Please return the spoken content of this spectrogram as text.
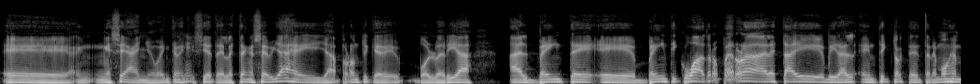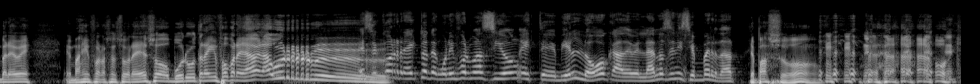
eh, en, en ese año, 2027. Él está en ese viaje y ya pronto y que volvería al 2024. pero nada, él está ahí viral en TikTok. Te- Tenemos en breve eh, más información sobre eso. Buru trae info para allá. ¿verdad, Burru? Eso es correcto, tengo una información este, bien loca, de verdad, no sé ni si es verdad. ¿Qué pasó? ok.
